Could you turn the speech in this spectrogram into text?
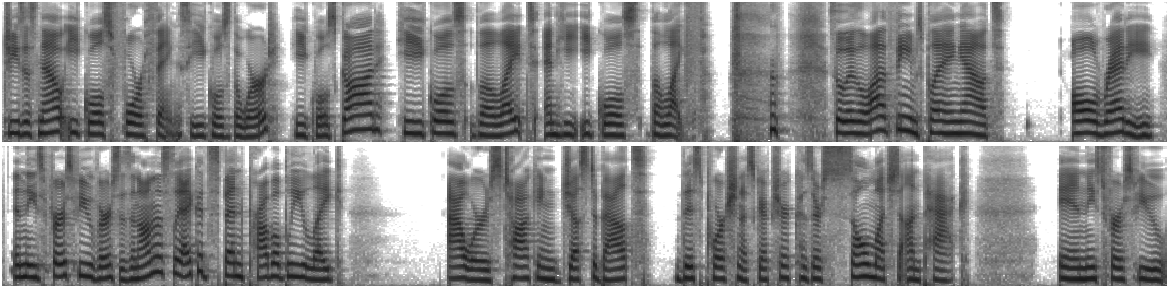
Jesus now equals four things. He equals the Word, He equals God, He equals the light, and He equals the life. so there's a lot of themes playing out already in these first few verses. And honestly, I could spend probably like hours talking just about this portion of scripture because there's so much to unpack in these first few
